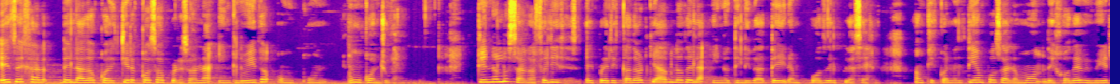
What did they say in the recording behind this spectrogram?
es dejar de lado cualquier cosa o persona, incluido un, un cónyuge que no los haga felices. El predicador ya habló de la inutilidad de ir en pos del placer, aunque con el tiempo Salomón dejó de vivir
